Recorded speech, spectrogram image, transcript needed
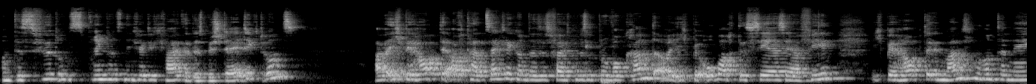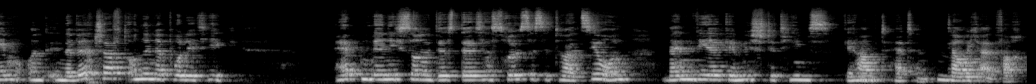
Und das führt uns, bringt uns nicht wirklich weiter. Das bestätigt uns. Aber ich behaupte auch tatsächlich, und das ist vielleicht ein bisschen provokant, aber ich beobachte sehr, sehr viel. Ich behaupte, in manchen Unternehmen und in der Wirtschaft und in der Politik hätten wir nicht so eine desaströse Situation, wenn wir gemischte Teams gehabt hätten. Mhm. Glaube ich einfach.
